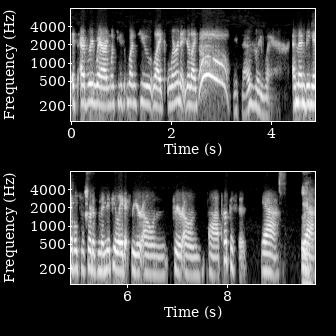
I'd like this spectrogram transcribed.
It's everywhere, and once you once you like learn it, you're like, "Oh, it's everywhere." And then being able to sort of manipulate it for your own for your own uh, purposes. Yeah. Yeah.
